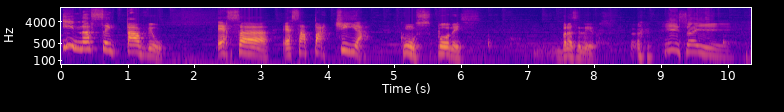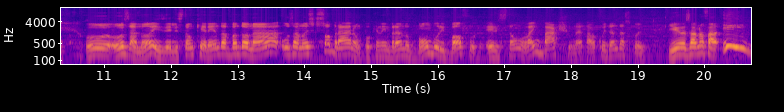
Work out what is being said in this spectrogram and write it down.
inaceitável essa essa apatia com os pôneis brasileiros. Isso aí. O- os anões, eles estão querendo abandonar os anões que sobraram, porque lembrando, Bombur e Bofur, eles estão lá embaixo, né? Tava cuidando das coisas. E os anões falam: Ih,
